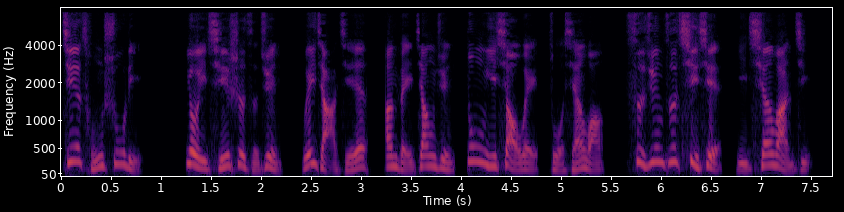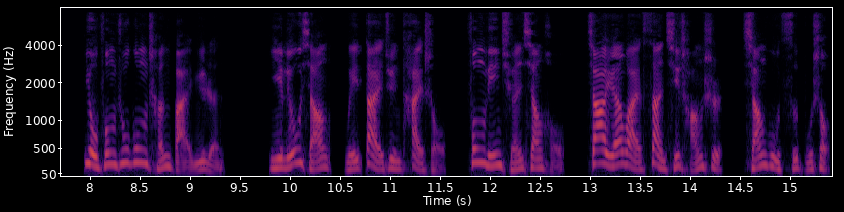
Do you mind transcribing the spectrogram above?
皆从书礼。又以其世子俊为假节安北将军、东夷校尉、左贤王，赐军资器械以千万计。又封诸功臣百余人，以刘翔为代郡太守，封临泉乡侯，加员外散骑常侍。降故辞不受。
